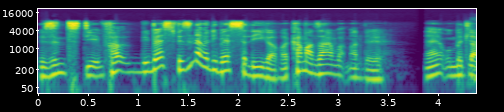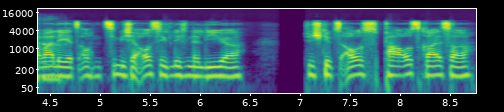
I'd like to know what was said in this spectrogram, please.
Wir sind die, die best, wir sind aber die beste Liga. Da kann man sagen, was man will. Ne? Und mittlerweile Ja. jetzt auch eine ziemliche ausgeglichene Liga. Natürlich gibt es aus, paar Ausreißer.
